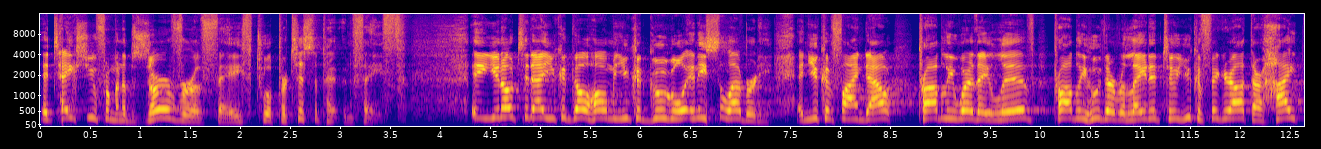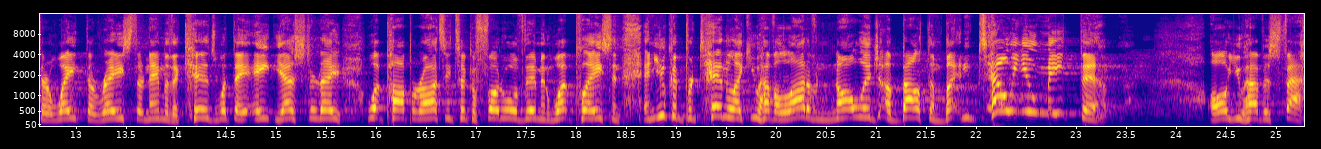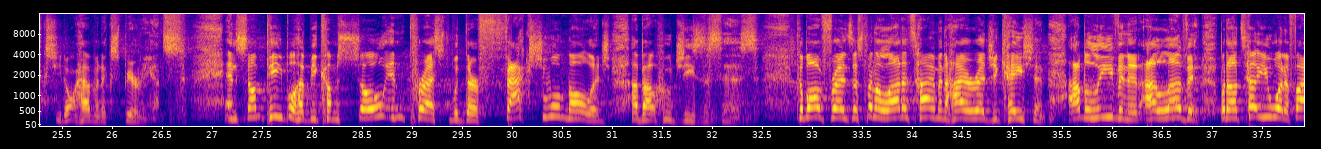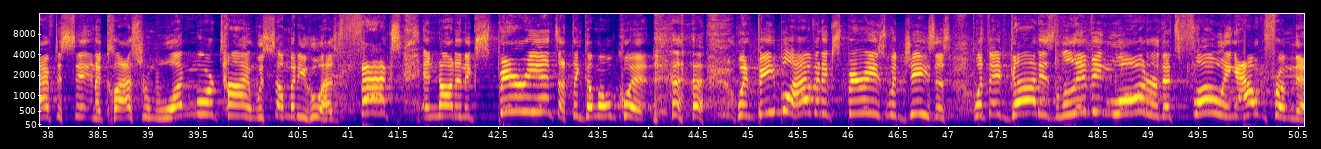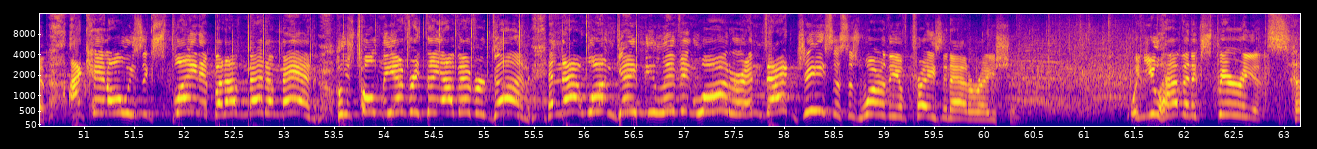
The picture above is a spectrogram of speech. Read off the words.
it takes you from an observer of faith to a participant in faith. Eh, you know, today you could go home and you could Google any celebrity and you could find out probably where they live, probably who they're related to. You could figure out their height, their weight, their race, their name of the kids, what they ate yesterday, what paparazzi took a photo of them in what place. And, and you could pretend like you have a lot of knowledge about them. But until you meet them, all you have is facts, you don't have an experience. And some people have become so impressed with their factual knowledge about who Jesus is. Come on, friends, I spent a lot of time in higher education. I believe in it, I love it. But I'll tell you what, if I have to sit in a classroom one more time with somebody who has facts and not an experience, I think I'm gonna quit. when people have an experience with Jesus, what they've got is living water that's flowing out from them. I can't always explain it, but I've met a man who's told me everything I've ever done. And that one gave me living water, and that Jesus is worthy of praise and adoration. When you have an experience,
